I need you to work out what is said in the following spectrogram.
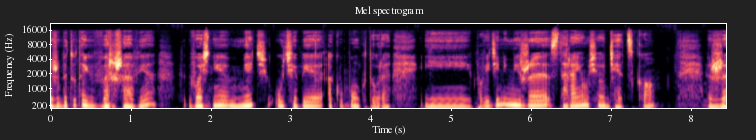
żeby tutaj w Warszawie właśnie mieć u ciebie akupunkturę. I powiedzieli mi, że starają się o dziecko, że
